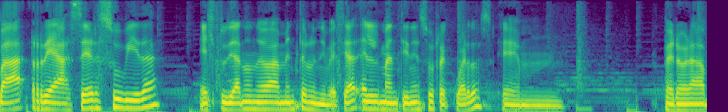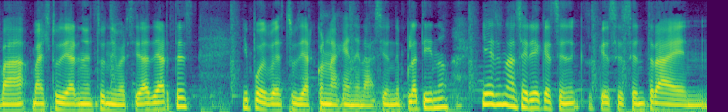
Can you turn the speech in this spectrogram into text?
va a rehacer su vida estudiando nuevamente en la universidad. Él mantiene sus recuerdos, em, pero ahora va, va a estudiar en esta universidad de artes y pues va a estudiar con la generación de platino. Y es una serie que se, que se centra en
